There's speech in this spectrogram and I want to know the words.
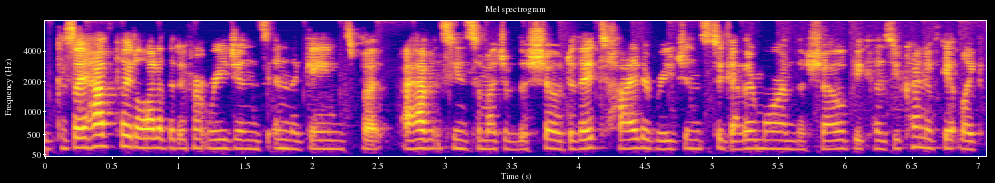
because I have played a lot of the different regions in the games, but I haven't seen so much of the show. Do they tie the regions together more in the show? Because you kind of get like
